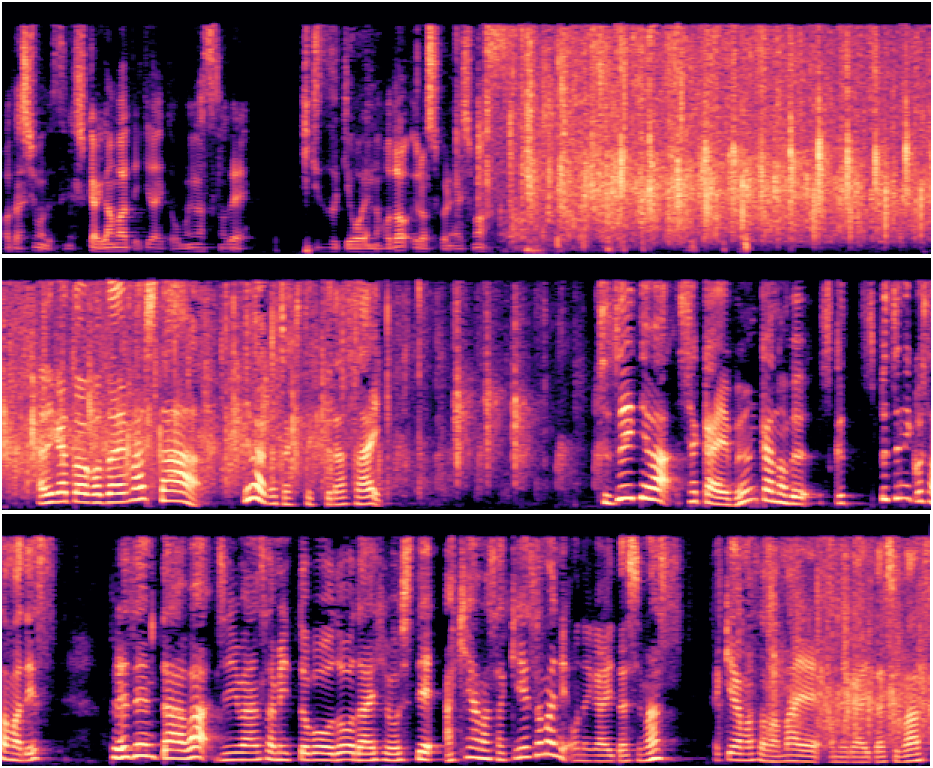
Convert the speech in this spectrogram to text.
私もですね、しっかり頑張っていきたいと思いますので、引き続き応援のほどよろしくお願いします。ありがとうございました。ではご着席ください。続いては、社会文化の部、スプツニコ様です。プレゼンターは G1 サミットボードを代表して、秋山咲恵様にお願いいたします。秋山様前へお願いいたします。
